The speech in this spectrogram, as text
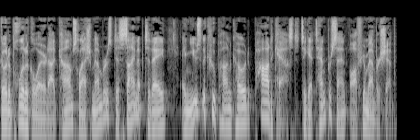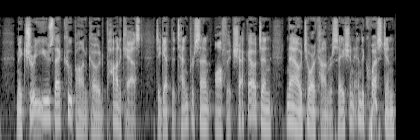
go to politicalwire.com slash members to sign up today and use the coupon code podcast to get 10% off your membership. Make sure you use that coupon code podcast to get the 10% off at checkout. And now to our conversation and the question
